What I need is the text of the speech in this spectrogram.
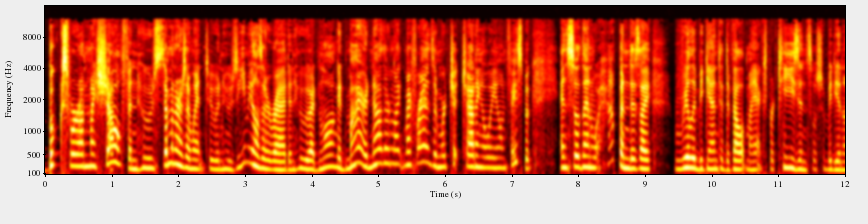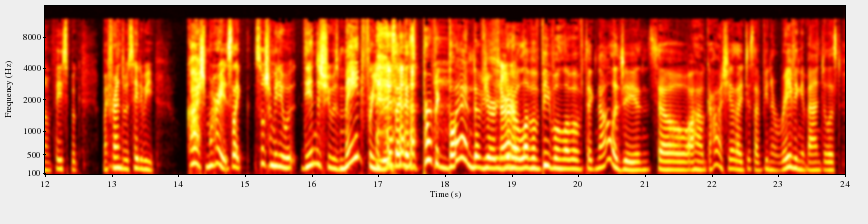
books were on my shelf and whose seminars I went to and whose emails I read and who I'd long admired. Now they're like my friends and we're chit chatting away on Facebook. And so then what happened is I really began to develop my expertise in social media and on Facebook. My friends would say to me, gosh, Mari, it's like social media, the industry was made for you. It's like this perfect blend of your, sure. you know, love of people and love of technology. And so, uh, gosh, yes, I just, I've been a raving evangelist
